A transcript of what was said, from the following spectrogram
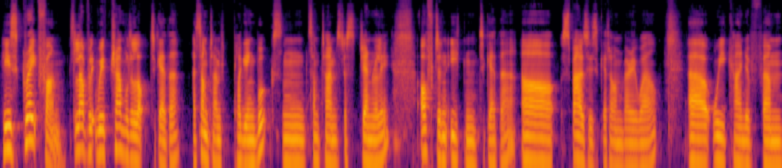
He's great fun. It's lovely. We've travelled a lot together, uh, sometimes plugging books and sometimes just generally, often eaten together. Our spouses get on very well. Uh, we kind of, um,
